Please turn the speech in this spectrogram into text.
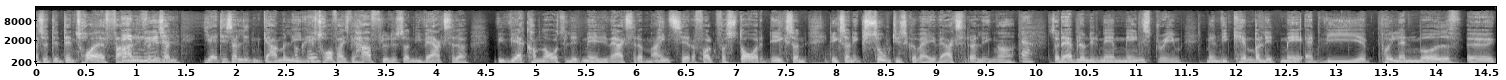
Altså, det, den tror jeg er farlig, for det er sådan, ja, det er sådan lidt en gammel en. Okay. Jeg tror faktisk, vi har flyttet sådan iværksætter. Vi, vi er kommet over til lidt mere et iværksætter-mindset, og folk forstår det. Det er ikke sådan, det er ikke sådan eksotisk at være iværksætter længere. Ja. Så det er blevet lidt mere mainstream, men vi kæmper lidt med, at vi øh, på en eller anden måde, øh,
